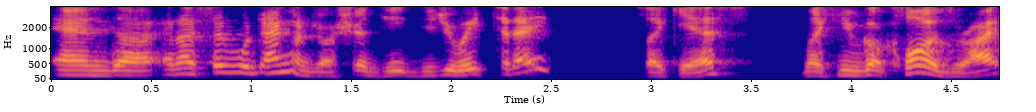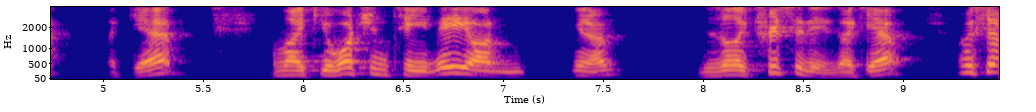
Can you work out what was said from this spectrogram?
And uh, and I said, well, hang on, Joshua, did, did you eat today? It's like, yes. I'm like, you've got clothes, right? Like, yeah. I'm like, you're watching TV on, you know, there's electricity. He's like, yeah. Like, so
